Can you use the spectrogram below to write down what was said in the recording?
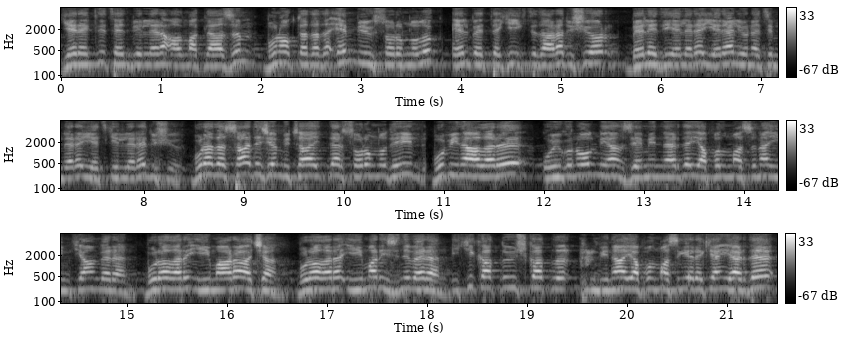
gerekli tedbirleri almak lazım. Bu noktada da en büyük sorumluluk elbette ki iktidara düşüyor, belediyelere, yerel yönetimlere, yetkililere düşüyor. Burada sadece müteahhitler sorumlu değil. Bu binaları uygun olmayan zeminlerde yapılmasına imkan veren, buraları imara açan, buralara imar izni veren, iki katlı, üç katlı bina yapılması gereken yerde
